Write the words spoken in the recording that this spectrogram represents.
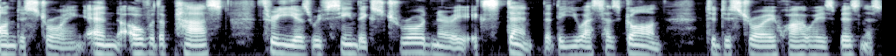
on destroying. And over the past three years, we've seen the extraordinary extent that the US has gone to destroy Huawei's business.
